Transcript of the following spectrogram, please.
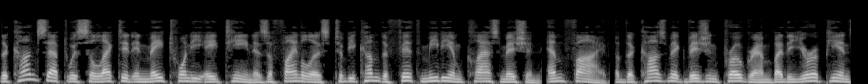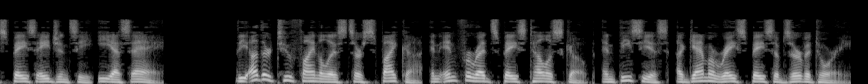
The concept was selected in May 2018 as a finalist to become the fifth medium-class mission M5 of the Cosmic Vision program by the European Space Agency. The other two finalists are Spica, an infrared space telescope, and Theseus, a gamma-ray space observatory.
